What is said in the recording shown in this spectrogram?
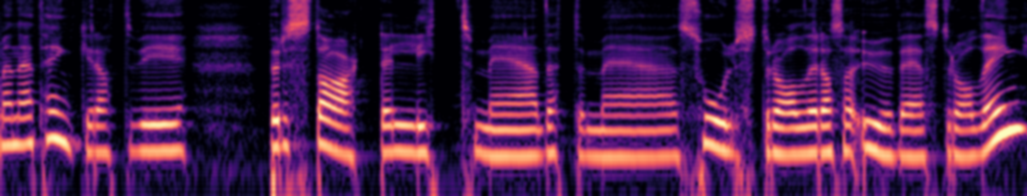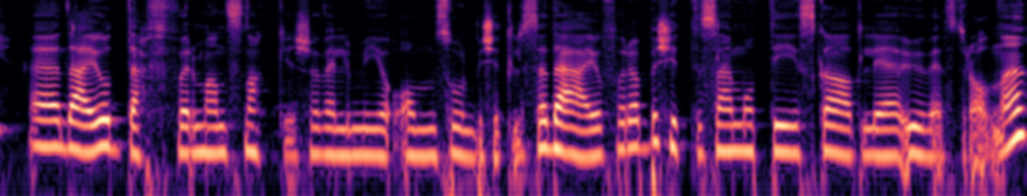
Men jeg tenker at vi bør starte litt med dette med solstråler, altså UV-stråling. Det er jo derfor man snakker så veldig mye om solbeskyttelse. Det er jo for å beskytte seg mot de skadelige UV-strålene.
